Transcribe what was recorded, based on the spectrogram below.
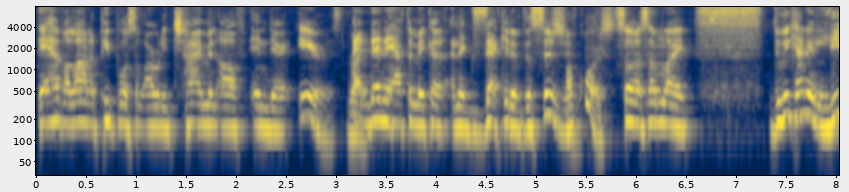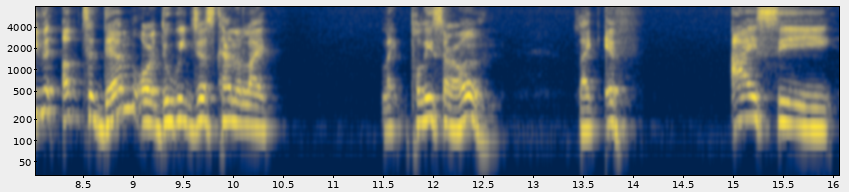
they have a lot of people so already chiming off in their ears. Right. And then they have to make a, an executive decision. Of course. So it's, I'm like, do we kind of leave it up to them or do we just kind of like like police our own? Like if I see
